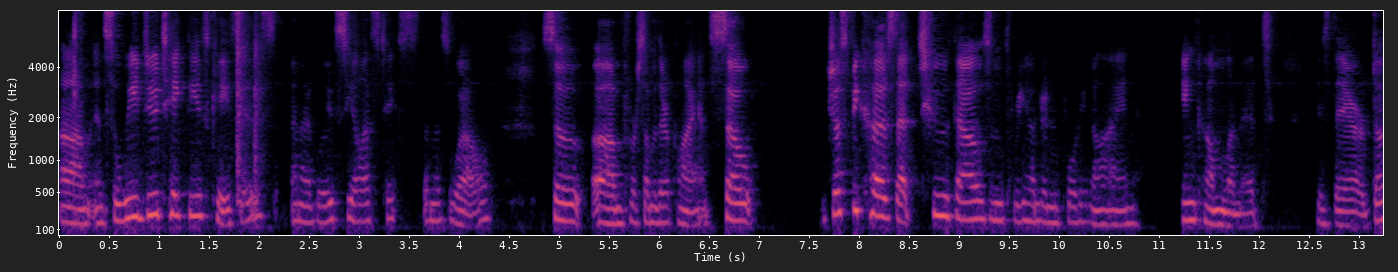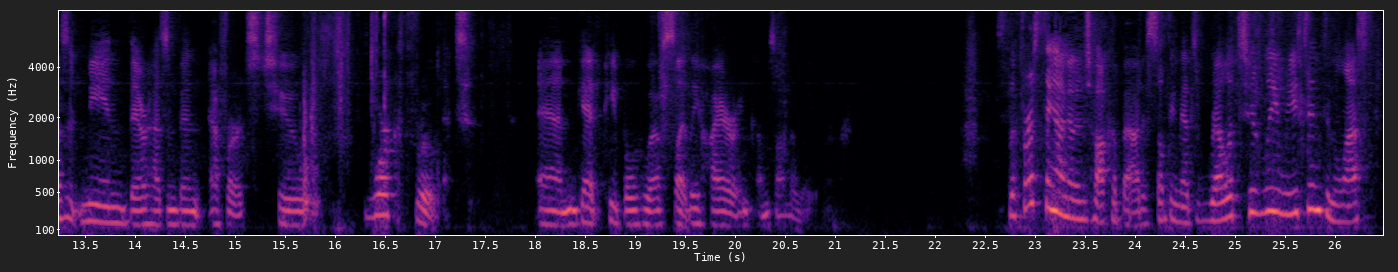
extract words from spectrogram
Um, and so we do take these cases, and I believe CLS takes them as well. So um, for some of their clients. So just because that 2,349 income limit is there doesn't mean there hasn't been efforts to work through it and get people who have slightly higher incomes on the waiver. So the first thing I'm going to talk about is something that's relatively recent in the last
